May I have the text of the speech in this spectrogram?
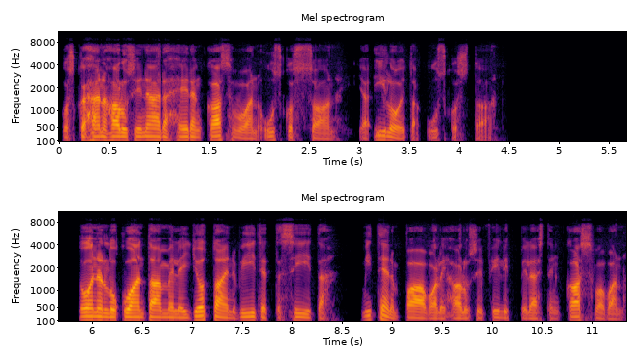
Koska hän halusi nähdä heidän kasvavan uskossaan ja iloita uskostaan. Toinen luku antaa meille jotain viitettä siitä, miten Paavali halusi filippiläisten kasvavan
